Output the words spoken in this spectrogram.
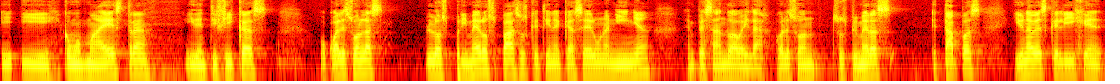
y, como maestra identificas o cuáles son las, los primeros pasos que tiene que hacer una niña empezando a bailar? ¿Cuáles son sus primeras etapas? Y una vez que elige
